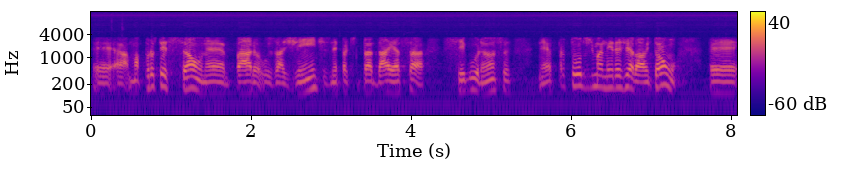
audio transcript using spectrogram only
é, uma proteção né, para os agentes, né, para dar essa segurança né, para todos de maneira geral. Então, é,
